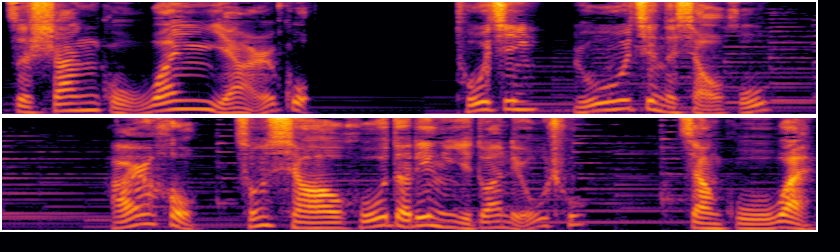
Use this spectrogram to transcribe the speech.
自山谷蜿蜒而过，途经如镜的小湖，而后从小湖的另一端流出，向谷外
